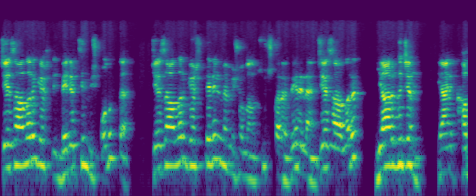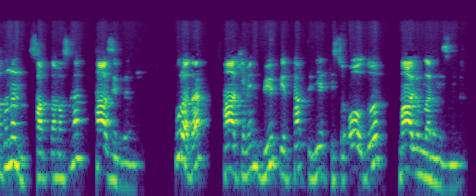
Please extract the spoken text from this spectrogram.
cezaları göster belirtilmiş olup da cezaları gösterilmemiş olan suçlara verilen cezaları yargıcın yani kadının saptamasına tazir denir. Burada hakimin büyük bir takdir yetkisi olduğu malumlarımızındır.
